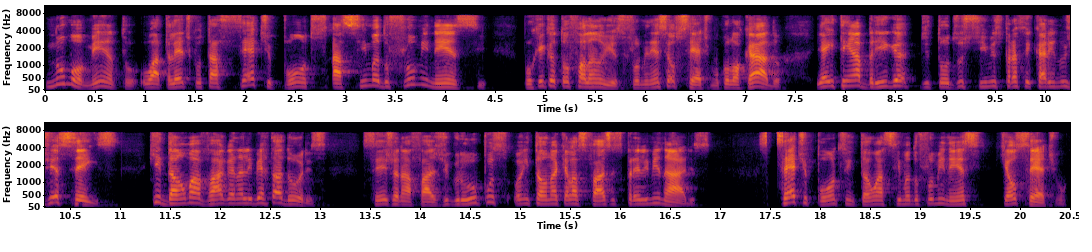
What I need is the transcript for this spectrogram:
No momento, o Atlético está sete pontos acima do Fluminense. Por que, que eu estou falando isso? O Fluminense é o sétimo colocado, e aí tem a briga de todos os times para ficarem no G6, que dá uma vaga na Libertadores, seja na fase de grupos ou então naquelas fases preliminares. Sete pontos, então, acima do Fluminense, que é o sétimo.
